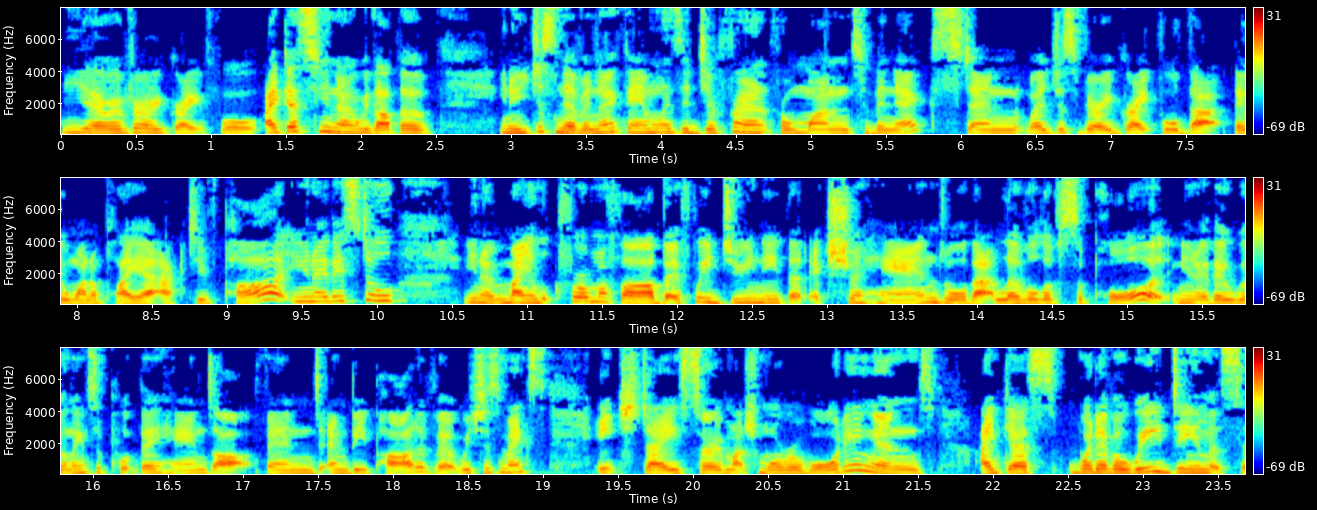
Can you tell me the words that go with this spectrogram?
yeah, we're very grateful. I guess, you know, with other you know, you just never know. Families are different from one to the next, and we're just very grateful that they want to play an active part. You know, they still, you know, may look from afar, but if we do need that extra hand or that level of support, you know, they're willing to put their hand up and and be part of it, which just makes each day so much more rewarding. And I guess whatever we deem as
